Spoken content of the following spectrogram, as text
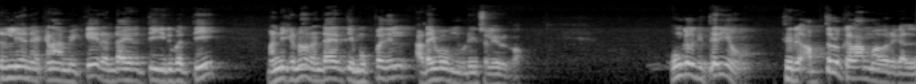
ட்ரில்லியன் எக்கனாமிக்கு ரெண்டாயிரத்தி இருபத்தி மன்னிக்கணும் ரெண்டாயிரத்தி முப்பதில் அடைவோம் அப்படின்னு சொல்லியிருக்கோம். உங்களுக்கு தெரியும் திரு அப்துல் கலாம் அவர்கள்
